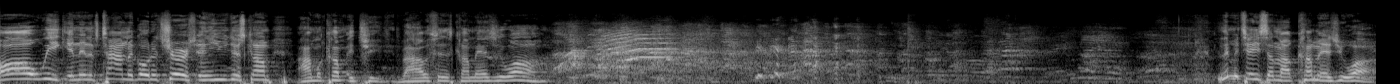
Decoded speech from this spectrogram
all week, and then it's time to go to church, and you just come. I'm gonna come. The Bible says, "Come as you are." Let me tell you something about come as you are.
